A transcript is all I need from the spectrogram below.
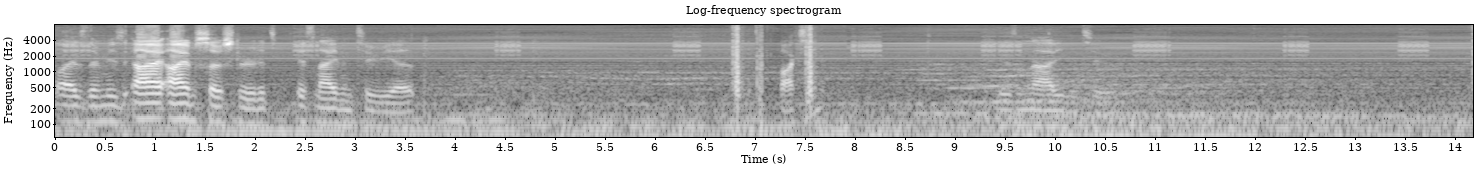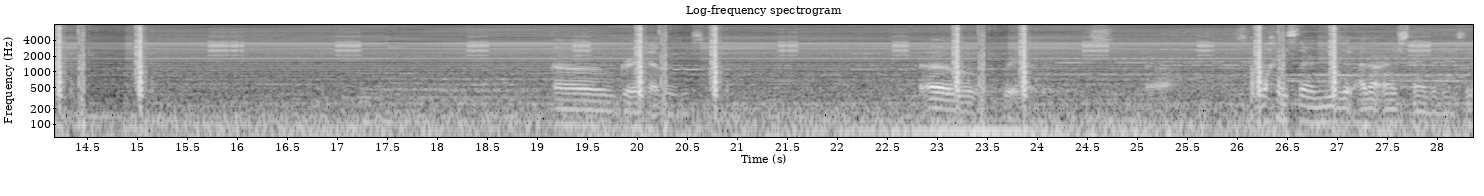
Why is there music? I I am so screwed. It's it's not even two yet. Foxy? It is not even two. Why music? I don't understand the music.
